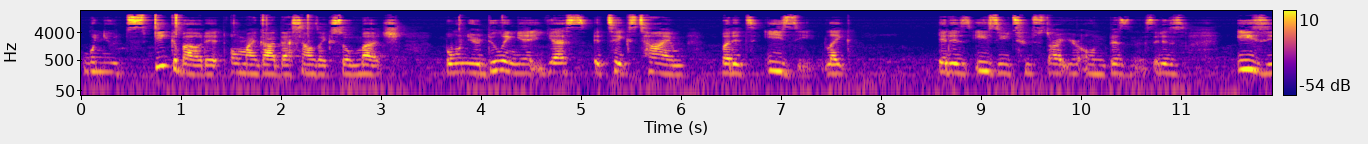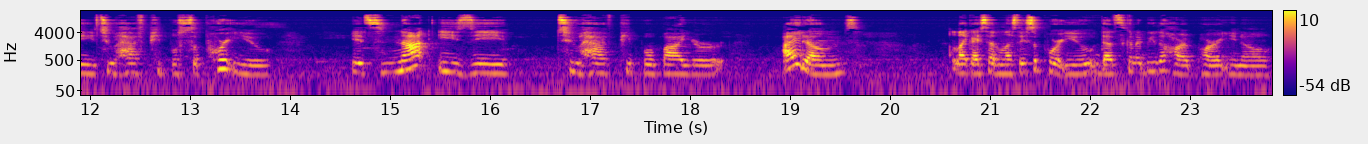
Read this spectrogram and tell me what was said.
when you speak about it oh my god that sounds like so much. But when you're doing it yes it takes time but it's easy. Like it is easy to start your own business. It is easy to have people support you it's not easy to have people buy your items. Like i said unless they support you that's gonna be the hard part you know.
